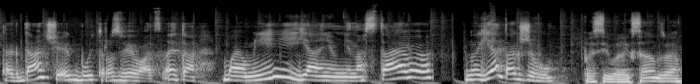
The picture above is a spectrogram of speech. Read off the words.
Тогда человек будет развиваться. Это мое мнение, я на нем не настаиваю, но я так живу. Спасибо, Александра.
